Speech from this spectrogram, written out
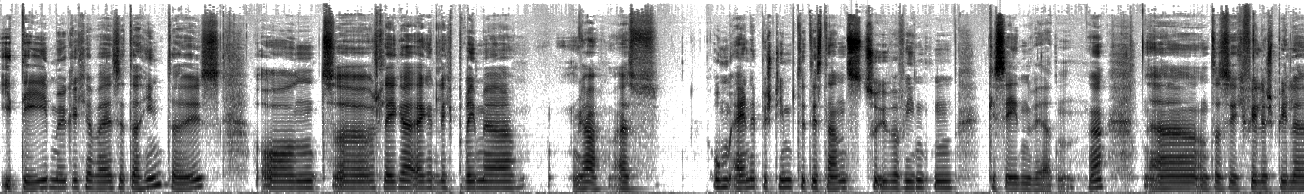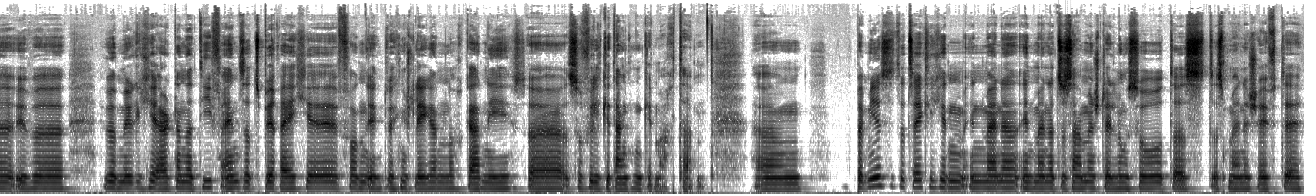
Idee möglicherweise dahinter ist und äh, Schläger eigentlich primär ja, als um eine bestimmte Distanz zu überwinden, gesehen werden. Ja? Äh, und dass sich viele Spieler über, über mögliche Alternativeinsatzbereiche von irgendwelchen Schlägern noch gar nicht äh, so viel Gedanken gemacht haben. Ähm, bei mir ist es tatsächlich in, in, meiner, in meiner Zusammenstellung so, dass, dass meine Schäfte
